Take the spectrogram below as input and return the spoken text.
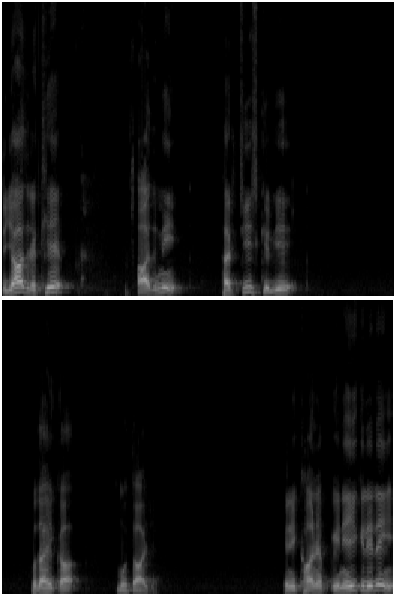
تو یاد رکھیے، آدمی ہر چیز کے لیے خدا ہی کا محتاج ہے۔ یعنی کھانے پینے ہی کے لیے نہیں،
